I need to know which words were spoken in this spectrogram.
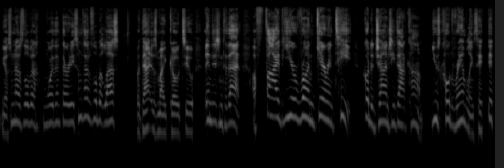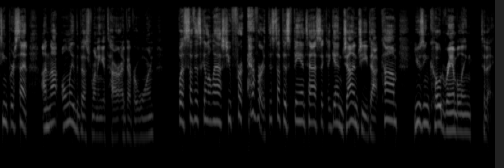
You know, sometimes a little bit more than 30, sometimes a little bit less but that is my go to. In addition to that, a five year run guarantee. Go to janji.com, use code RAMBLING, save 15% on not only the best running attire I've ever worn, but stuff that's going to last you forever. This stuff is fantastic. Again, janji.com, using code RAMBLING today.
